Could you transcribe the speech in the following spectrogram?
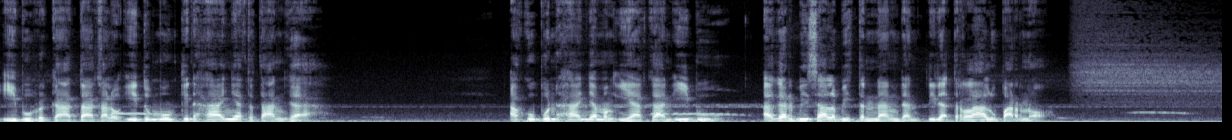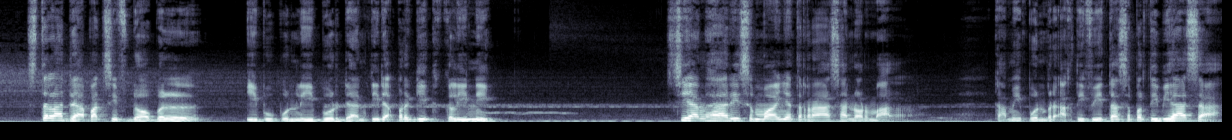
Ibu berkata kalau itu mungkin hanya tetangga Aku pun hanya mengiyakan ibu Agar bisa lebih tenang dan tidak terlalu parno setelah dapat shift double, ibu pun libur dan tidak pergi ke klinik. Siang hari semuanya terasa normal. Kami pun beraktivitas seperti biasa.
